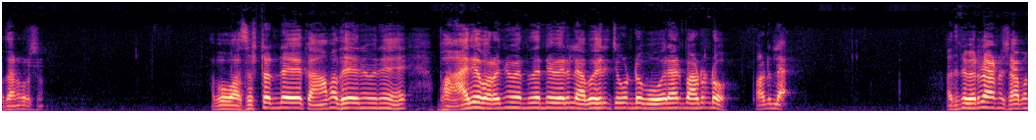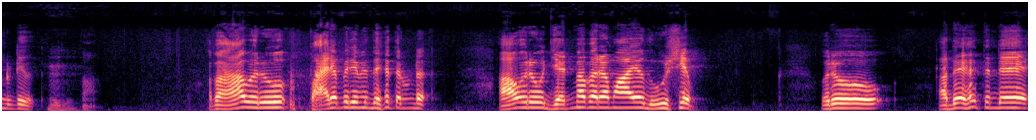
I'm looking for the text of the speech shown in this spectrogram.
അതാണ് പ്രശ്നം. അപ്പോൾ വസിഷ്ഠന്റെ കാമധേനുവിനെ ഭാര്യ പറഞ്ഞു എന്നതിന്റെ പേരിൽ അപഹരിച്ചുകൊണ്ട് പോരാൻ പാടുണ്ടോ? പാടില്ല. അതിന്റെ പേരിലാണ് ശാപം കിട്ടിയത്. അപ്പോൾ ആ ഒരു പാരമ്പര്യം ഇദ്ദേഹത്തിനുണ്ട്. ആ ഒരു ജന്മപരമായ ദൂഷ്യം ഒരു അദ്ദേഹത്തിന്റെ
